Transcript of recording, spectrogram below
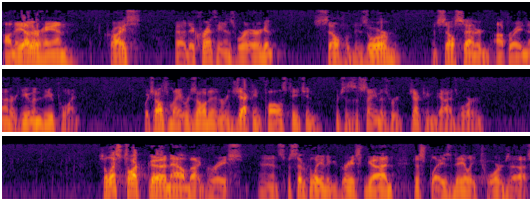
On the other hand, Christ, uh, the Corinthians were arrogant, self-absorbed, and self-centered, operating under human viewpoint, which ultimately resulted in rejecting Paul's teaching, which is the same as rejecting God's word. So let's talk uh, now about grace, and specifically the grace God displays daily towards us.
